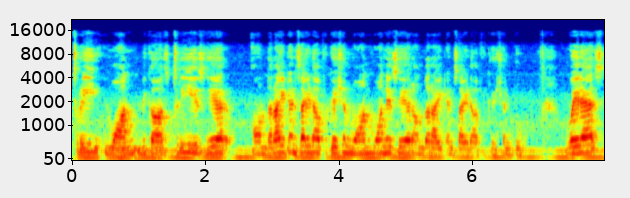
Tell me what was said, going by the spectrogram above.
3 1 because 3 is here on the right hand side of equation 1 1 is here on the right hand side of equation 2 whereas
